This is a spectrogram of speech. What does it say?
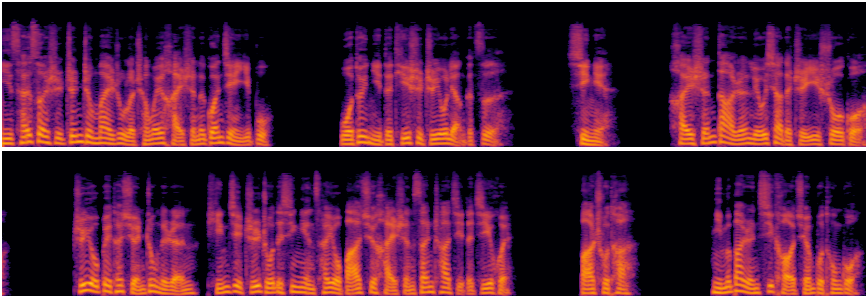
你才算是真正迈入了成为海神的关键一步。我对你的提示只有两个字：信念。海神大人留下的旨意说过，只有被他选中的人，凭借执着的信念，才有拔去海神三叉戟的机会。拔出他，你们八人机考全部通过；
